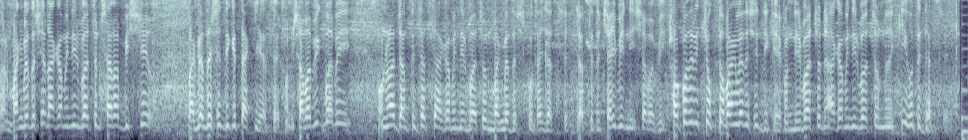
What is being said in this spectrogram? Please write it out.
কারণ বাংলাদেশের আগামী নির্বাচন সারা বিশ্বে বাংলাদেশের দিকে তাকিয়ে আছে এখন। স্বাভাবিকভাবে ওনারা জানতে চাচ্ছে আগামী নির্বাচন বাংলাদেশ কোথায় যাচ্ছে। জানতে তো চাইবেনই, স্বাভাবিক। সকলেরই চোখ তো বাংলাদেশের দিকে। এখন নির্বাচনে, আগামী নির্বাচনে কি হতে যাচ্ছে?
